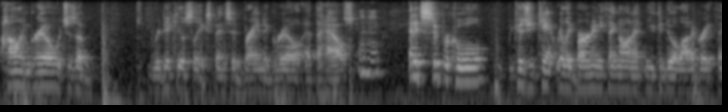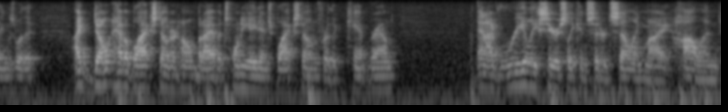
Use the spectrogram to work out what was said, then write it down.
Holland grill, which is a ridiculously expensive branded grill at the house. Mhm. And it's super cool because you can't really burn anything on it and you can do a lot of great things with it. I don't have a Blackstone at home, but I have a 28 inch Blackstone for the campground. And I've really seriously considered selling my Holland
